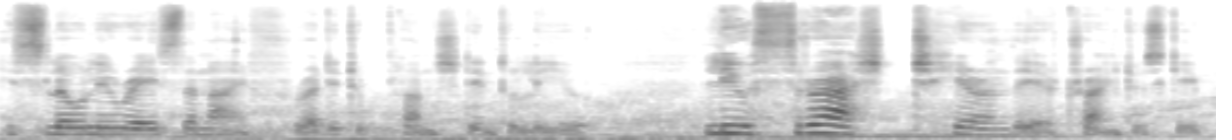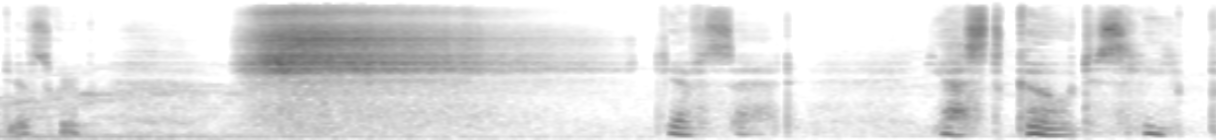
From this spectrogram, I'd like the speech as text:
he slowly raised the knife, ready to plunge it into Leo. Leo thrashed here and there, trying to escape Jeff's grip. Shh, Jeff said. Just go to sleep.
